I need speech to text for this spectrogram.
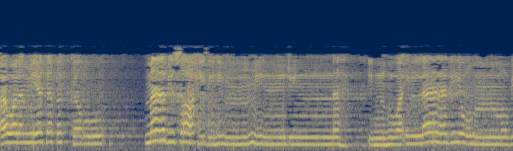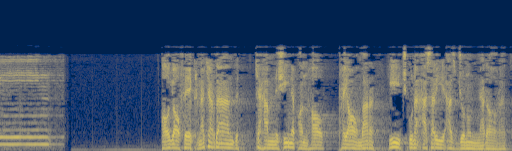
اولم یتفکروا ما بصاحبهم من جنه این هو الا نذیر مبین. آیا فکر نکردند که همنشین آنها پیامبر هیچ گونه اثری از جنون ندارد؟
